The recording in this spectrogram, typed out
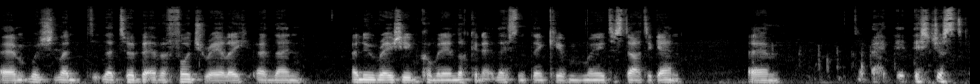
um, which led led to a bit of a fudge really, and then a new regime coming in, looking at this and thinking we need to start again. Um, it, it's just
